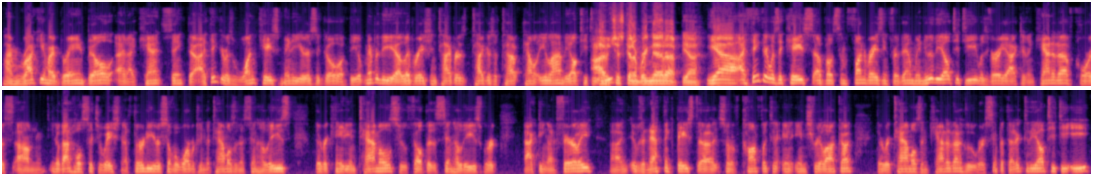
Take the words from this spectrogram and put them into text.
I'm rocking my brain, Bill, and I can't think that. I think there was one case many years ago of the remember the uh, Liberation Tigers Tigers of Tamil Eelam, the LTTE. I was just going to bring that up. Yeah, yeah. I think there was a case about some fundraising for them. We knew the LTTE was very active in Canada, of course. Um, you know that whole situation, a 30 year civil war between the Tamils and the Sinhalese. There were Canadian Tamils who felt that the Sinhalese were acting unfairly. Uh, it was an ethnic based uh, sort of conflict in, in, Sri Lanka. There were Tamils in Canada who were sympathetic to the LTTE,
